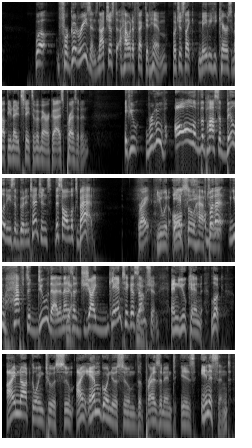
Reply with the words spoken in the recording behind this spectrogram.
well, for good reasons, not just how it affected him, but just like maybe he cares about the United States of America as president. If you remove all of the possibilities of good intentions, this all looks bad. Right? You would If- also have to But re- that, you have to do that, and that is Yeah. a gigantic assumption. And you can look, I'm not going to assume, I am going to assume the president is innocent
